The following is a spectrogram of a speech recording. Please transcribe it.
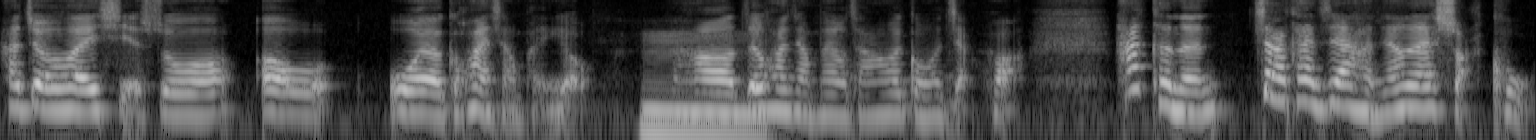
他就会写说，哦，我有个幻想朋友，然后这个幻想朋友常常会跟我讲话，他可能乍看之下很像在耍酷。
